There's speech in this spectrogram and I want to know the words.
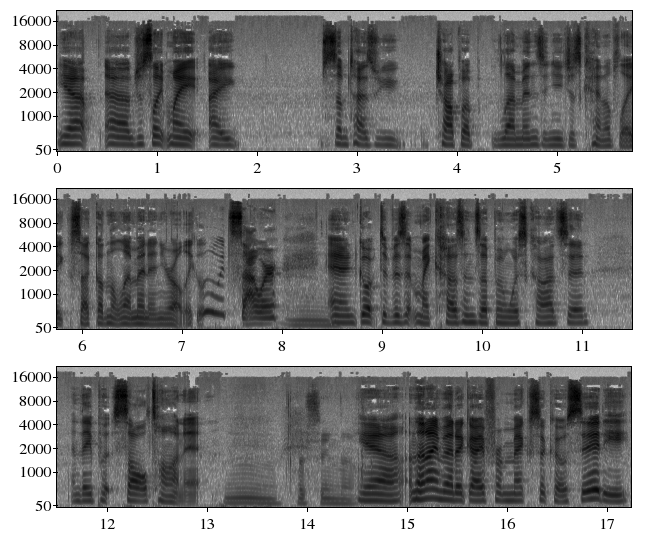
Yeah. Uh, just like my, I sometimes you chop up lemons and you just kind of like suck on the lemon, and you're all like, "Ooh, it's sour." Mm. And go up to visit my cousins up in Wisconsin, and they put salt on it. Mm, I've seen that. Yeah, and then I met a guy from Mexico City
